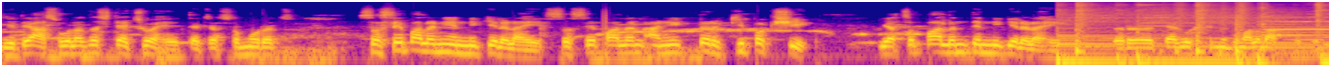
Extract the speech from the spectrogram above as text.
जिथे अस्वलाचा स्टॅच्यू आहे त्याच्या समोरच ससेपालन यांनी केलेलं आहे. ससेपालन आणि टर्की पक्षी याचं पालन त्यांनी केलेलं आहे. तर त्या गोष्टी मी तुम्हाला दाखवतो.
